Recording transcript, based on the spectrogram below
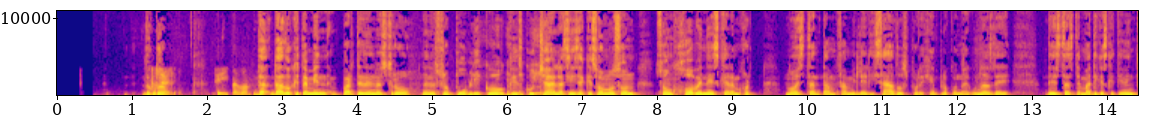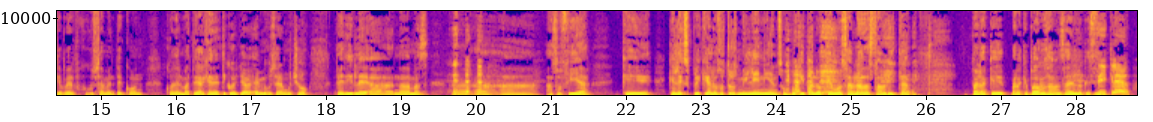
Doctor, Entonces, sí, perdón. Da- dado que también parte de nuestro de nuestro público que escucha la ciencia que somos son son jóvenes que a lo mejor no están tan familiarizados, por ejemplo, con algunas de, de estas temáticas que tienen que ver justamente con, con el material genético. Yo, a mí me gustaría mucho pedirle a, nada más a, Sofía que, que le explique a los otros millennials un poquito lo que hemos hablado hasta ahorita para que para que podamos avanzar en lo que sigue. Sí, claro.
